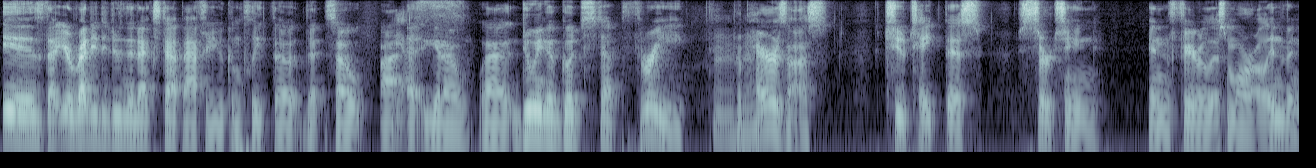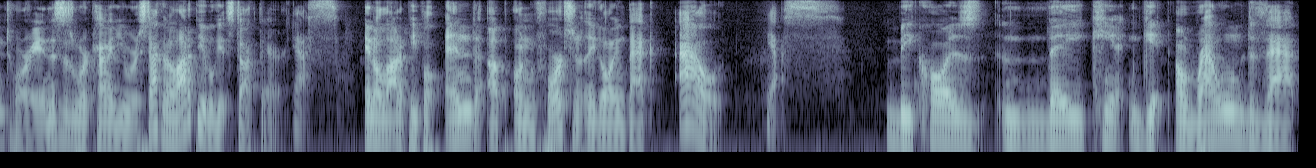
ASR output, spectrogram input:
is that you're ready to do the next step after you complete the, the so uh, uh, you know uh, doing a good step 3 prepares us to take this searching and fearless moral inventory and this is where kind of you were stuck and a lot of people get stuck there Yes. and a lot of people end up unfortunately going back out Yes. because they can't get around that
